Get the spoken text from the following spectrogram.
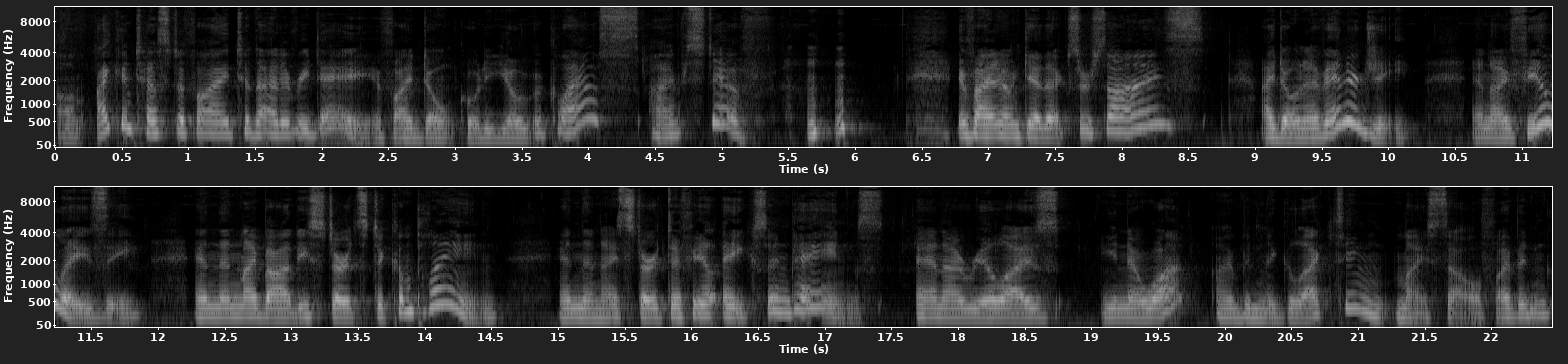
Um, I can testify to that every day. If I don't go to yoga class, I'm stiff. if I don't get exercise, I don't have energy and I feel lazy. And then my body starts to complain. And then I start to feel aches and pains. And I realize, you know what? I've been neglecting myself. I've been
